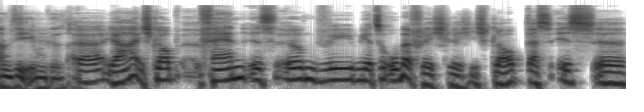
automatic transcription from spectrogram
haben Sie eben gesagt. Äh, ja, ich glaube, Fan ist irgendwie mir zu oberflächlich. Ich glaube, das ist, äh,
